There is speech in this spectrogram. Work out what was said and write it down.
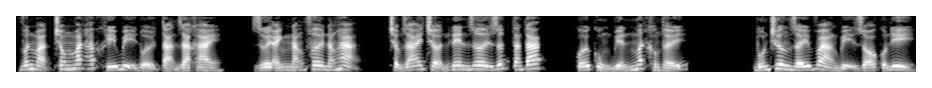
Vân mặt trong mắt hắc khí bị đuổi tản ra khai, dưới ánh nắng phơi nắng hạ, chậm rãi trở nên rơi rất tan tác, cuối cùng biến mất không thấy. Bốn chương giấy vàng bị gió cuốn đi,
